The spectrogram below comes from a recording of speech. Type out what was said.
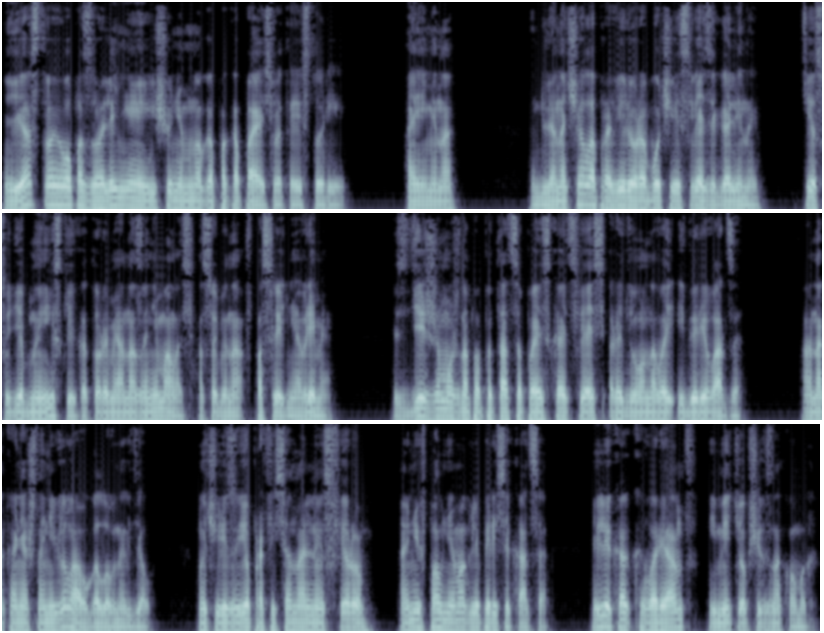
«Я, с твоего позволения, еще немного покопаюсь в этой истории. А именно, для начала проверю рабочие связи Галины, те судебные иски, которыми она занималась, особенно в последнее время. Здесь же можно попытаться поискать связь Родионовой и Горевадзе. Она, конечно, не вела уголовных дел, но через ее профессиональную сферу они вполне могли пересекаться, или, как вариант, иметь общих знакомых.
